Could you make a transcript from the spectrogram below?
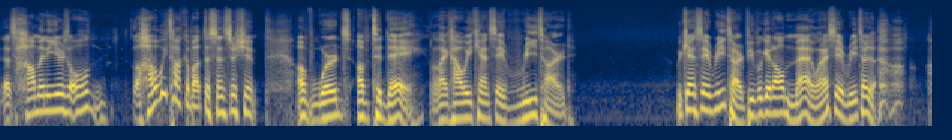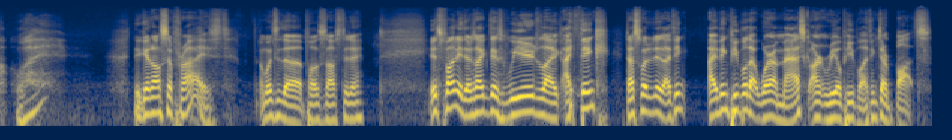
that's how many years old? How about we talk about the censorship of words of today? Like how we can't say retard. We can't say retard. People get all mad when I say retard. Like, what? They get all surprised. I went to the post office today. It's funny. There's like this weird like I think that's what it is. I think I think people that wear a mask aren't real people. I think they're bots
